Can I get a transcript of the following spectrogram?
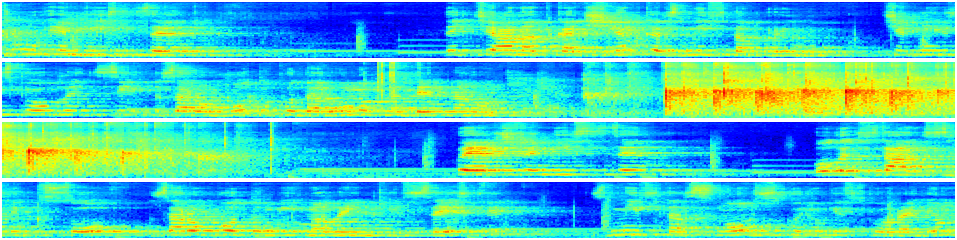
Друге місце Тетяна Ткаченка з міста Прилук Чернігівської області за роботу подарунок на день народження. Перше місце Олександр Сліпцов за роботу Мій маленький всесвіт з міста Снов з району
